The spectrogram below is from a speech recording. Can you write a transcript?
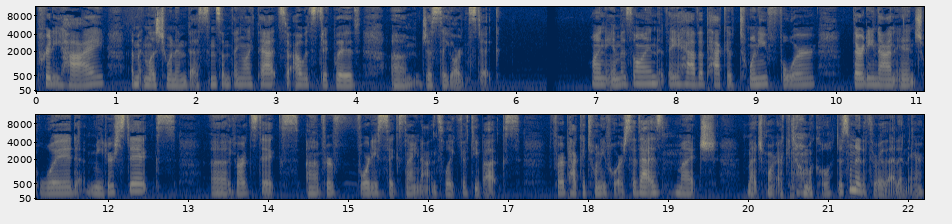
pretty high um, unless you want to invest in something like that. So I would stick with um, just a yardstick. On Amazon, they have a pack of 24 39 inch wood meter sticks, uh, yardsticks uh, for $46.99, so like 50 bucks for a pack of 24. So that is much, much more economical. Just wanted to throw that in there.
